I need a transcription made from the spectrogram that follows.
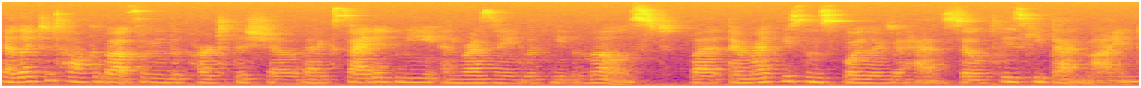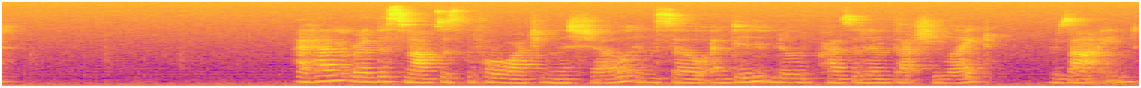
I'd like to talk about some of the parts of the show that excited me and resonated with me the most, but there might be some spoilers ahead, so please keep that in mind. I hadn't read the synopsis before watching this show, and so I didn't know the president that she liked resigned.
